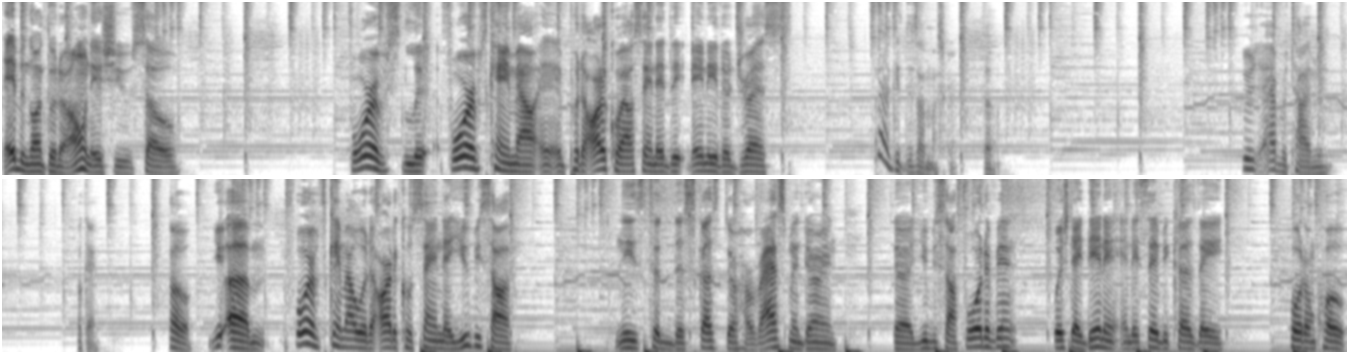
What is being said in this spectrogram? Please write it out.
they've been going through their own issues. So Forbes Forbes came out and, put an article out saying that they, they need to address. How do I get this on my screen? So, advertising. Okay. So you um Forbes came out with an article saying that Ubisoft needs to discuss the harassment during the Ubisoft Forward event, which they didn't, and they said because they quote unquote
